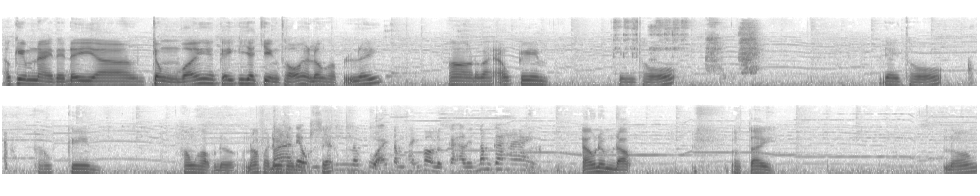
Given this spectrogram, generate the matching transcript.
Áo kim này thì đi ờ, trùng với cái cái gia truyền thổ này luôn hợp lý. Ha đó áo kim kim thổ. Dây thổ áo kim. Không hợp được nó phải đi theo một set. của anh tâm thánh vào lực ca đến 5 k 2 áo nem động bao tay. Nón.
